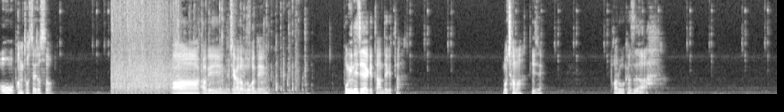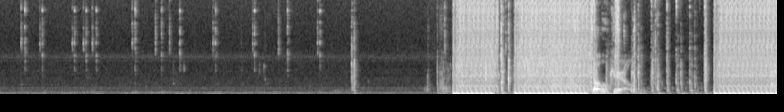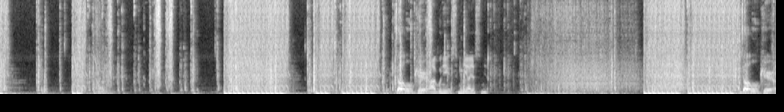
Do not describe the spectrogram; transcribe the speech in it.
오 방 더 세졌어. 아 까비. 아군이 제가 너무 녹았네. 봉인 해제해야겠다. 안되겠다. 못 참아 이제. 바로 가자. Double kill. Double 아군이 승리하였습니다. Double kill.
